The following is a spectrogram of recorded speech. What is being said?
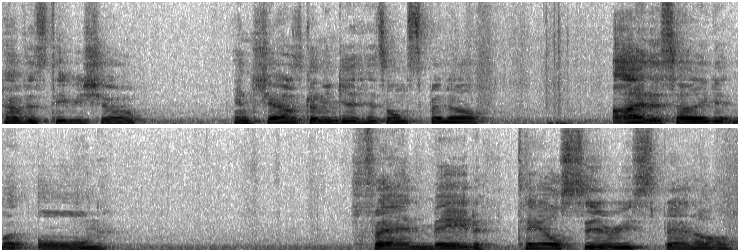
have his TV show, and Shadow's gonna get his own spin-off. I decided to get my own fan-made Tails series spin-off.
